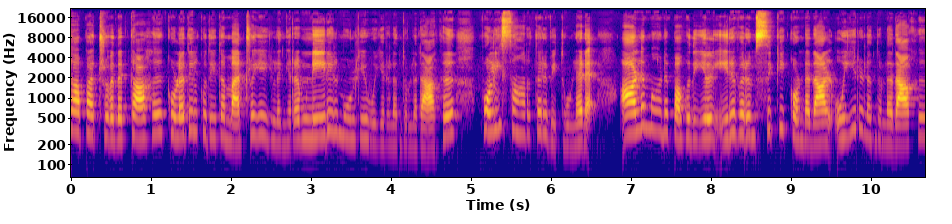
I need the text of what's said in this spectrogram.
காப்பாற்றுவதற்காக குளத்தில் குதித்த மற்றைய இளைஞரும் நீரில் மூழ்கி உயிரிழந்துள்ளதாக போலீசார் தெரிவித்துள்ளனர். ஆழமான பகுதியில் இருவரும் சிக்கிக் கொண்டதால் உயிரிழந்துள்ளதாக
